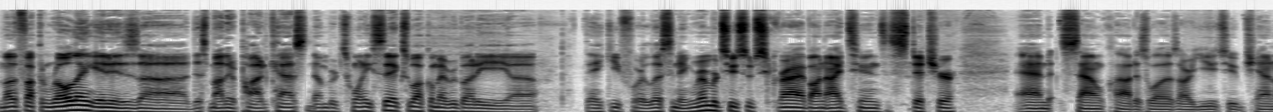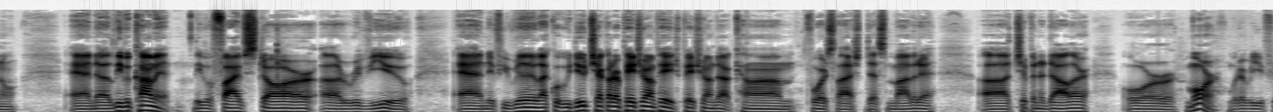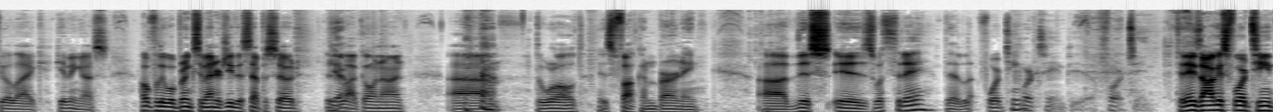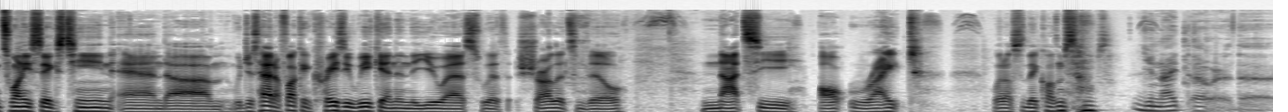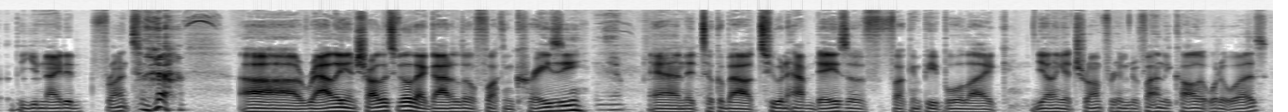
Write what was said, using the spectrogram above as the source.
motherfucking rolling. It is uh this mother podcast number 26. Welcome everybody. Uh thank you for listening. Remember to subscribe on iTunes, Stitcher, and SoundCloud as well as our YouTube channel. And uh, leave a comment, leave a five-star uh, review. And if you really like what we do, check out our Patreon page, patreon.com forward slash desmadre. Uh, chip in a dollar or more, whatever you feel like giving us. Hopefully, we'll bring some energy this episode. There's Yeah. a lot going on. Um, the world is fucking burning. Uh, this is what's today? The 14th. 14th, yeah, 14th. Today's August 14th, 2016, and um, we just had a fucking crazy weekend in the U.S. with Charlottesville, Nazi alt right. What else did they call themselves? Unite or the The United Front uh, rally in Charlottesville that got a little fucking crazy. Yep. And it took about two and a half days of fucking people like yelling at Trump for him to finally call it what it was.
